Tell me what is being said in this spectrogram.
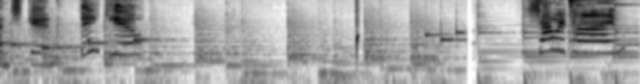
Munchkin. Thank you. Shower time!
